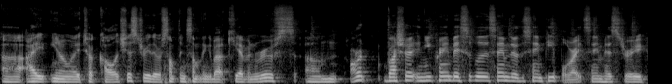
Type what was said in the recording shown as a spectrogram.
Uh, I you know when I took college history. There was something something about Kiev and Rus. Um, aren't Russia and Ukraine basically the same? They're the same people, right? Same history.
